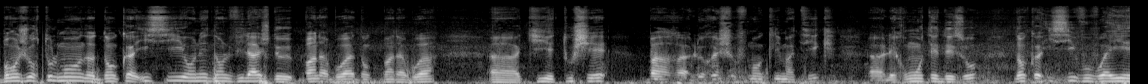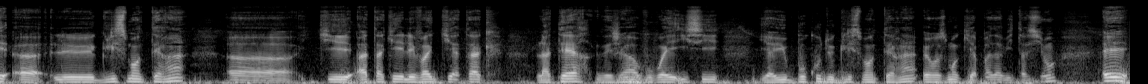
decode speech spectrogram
Bonjour tout le monde, donc euh, ici on est dans le village de Bandabois, donc Bandabois euh, qui est touché par euh, le réchauffement climatique, les remontées des eaux. Donc ici vous voyez le glissement de terrain qui est attaqué, les vagues qui attaquent la terre. Déjà vous voyez ici il y a eu beaucoup de glissements de terrain, heureusement qu'il n'y a pas d'habitation. Et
